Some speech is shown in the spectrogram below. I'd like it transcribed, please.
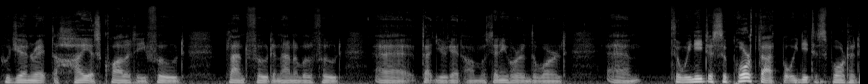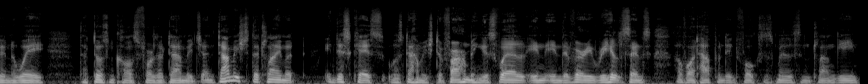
who generate the highest quality food, plant food and animal food, uh, that you get almost anywhere in the world. Um, so we need to support that, but we need to support it in a way that doesn't cause further damage. And damage to the climate, in this case, was damage to farming as well, in, in the very real sense of what happened in Foulkes Mills and Clongeen.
